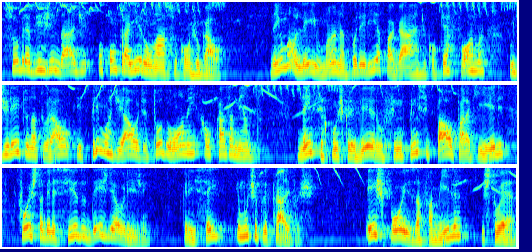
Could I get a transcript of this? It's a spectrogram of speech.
sobre a virgindade ou contrair um laço conjugal. Nenhuma lei humana poderia apagar de qualquer forma o direito natural e primordial de todo homem ao casamento, nem circunscrever o fim principal para que ele foi estabelecido desde a origem. Crescei e multiplicai-vos. Eis, pois, a família, isto é,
